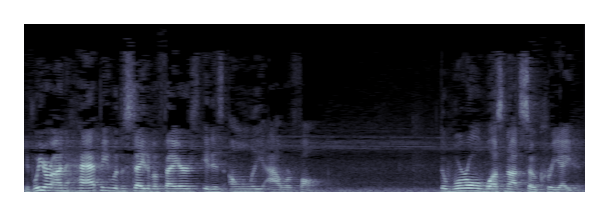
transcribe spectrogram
If we are unhappy with the state of affairs, it is only our fault. The world was not so created.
